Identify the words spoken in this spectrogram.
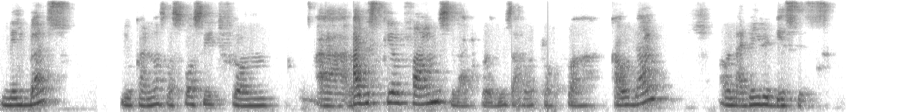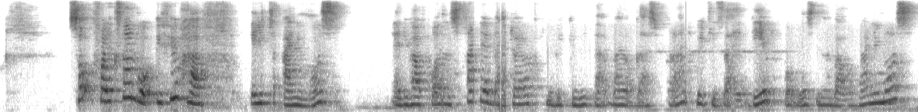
neighbors. You can also source it from uh, large scale farms that produce a lot of uh, cow dung on a daily basis. So, for example, if you have eight animals and you have constructed a 12 cubic meter biogas plant, which is ideal for this number of animals,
